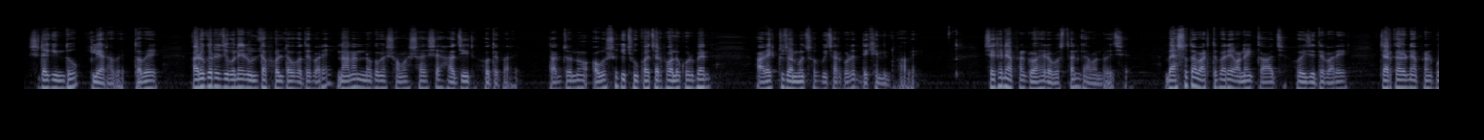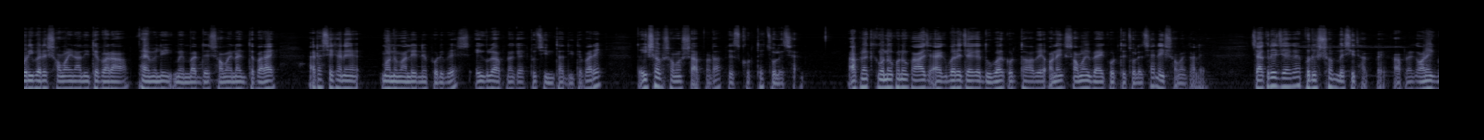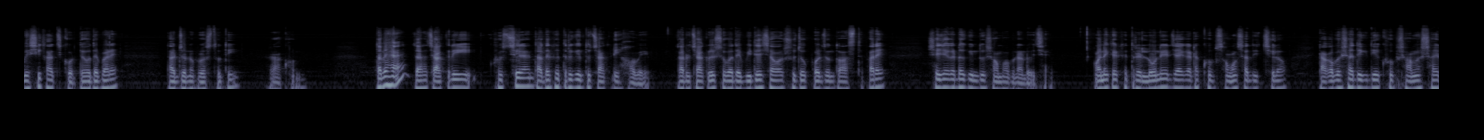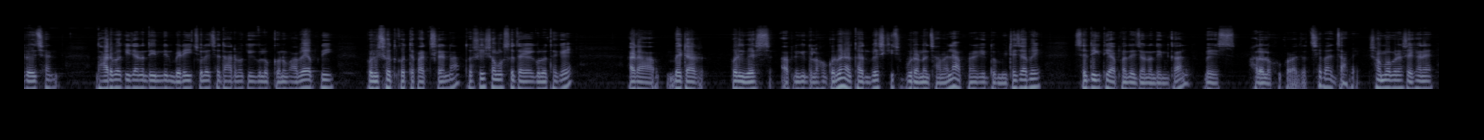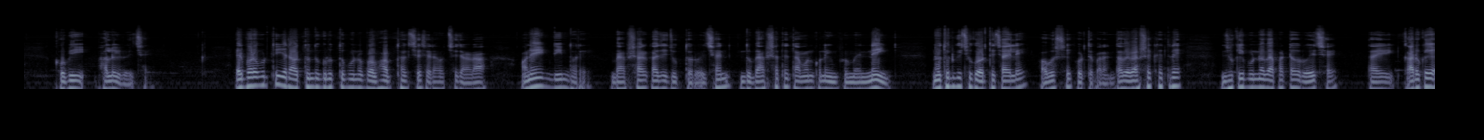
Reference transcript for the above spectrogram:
সেটা কিন্তু ক্লিয়ার হবে। তবে কারও কারও জীবনের উল্টা ফলটাও হতে পারে, নানান রকমের সমস্যা এসে হাজির হতে পারে। তার জন্য অবশ্যই কিছু উপাচার ফলো করবেন, আর একটু জন্মছক বিচার করে দেখে নিতে হবে। সেখানে আপনার গ্রহের অবস্থান কেমন রয়েছে? ব্যস্ততা বাড়তে পারে, অনেক কাজ হয়ে যেতে পারে, যার কারণে আপনার পরিবারের সময় না দিতে পারা ফ্যামিলি মেম্বারদের সময় না দিতে পারায় একটা সেখানে মনোমালিন্যের পরিবেশ, এগুলো আপনাকে একটু চিন্তা দিতে পারে। তো এইসব সমস্যা আপনারা ফেস করতে চলেছেন। আপনাকে কোনো কোনো কাজ একবারের জায়গায় দুবার করতে হবে, অনেক সময় ব্যয় করতে চলেছেন এই সময়কালে। চাকরির জায়গায় পরিশ্রম বেশি থাকবে, আপনাকে অনেক বেশি কাজ করতে হতে পারে, তার জন্য প্রস্তুতি রাখুন। তবে হ্যাঁ যারা চাকরি খুঁজছিলেন তাদের ক্ষেত্রে কিন্তু চাকরি হবে। কারও চাকরির সুবাদে বিদেশ যাওয়ার সুযোগ পর্যন্ত আসতে পারে, সেই জায়গাটাও কিন্তু সম্ভাবনা রয়েছে। অনেকের ক্ষেত্রে লোনের জায়গাটা খুব সমস্যা দিচ্ছিল টাকা পয়সার দিক দিয়ে খুব সমস্যায় রয়েছেন। ধারবাকি যেন দিন দিন বেড়েই চলেছে, ধারবাকিগুলো কোনোভাবে আপনি পরিশোধ করতে পারছিলেন না। তো সেই সমস্ত জায়গাগুলো থেকে একটা বেটার পরিবেশ আপনি কিন্তু লক্ষ্য করবেন, অর্থাৎ বেশ কিছু পুরানো ঝামেলা আপনার কিন্তু মিটে যাবে। সেদিক দিয়ে আপনাদের জন্য দিনকাল বেশ ভালো লক্ষ্য করা যাচ্ছে বা যাবে। সম্ভাবনা সেখানে খুবই ভালোই রয়েছে। এর পরবর্তী যেটা অত্যন্ত গুরুত্বপূর্ণ প্রভাব থাকছে সেটা হচ্ছে যারা অনেক দিন ধরে ব্যবসার কাজে যুক্ত রয়েছেন, কিন্তু ব্যবসাতে তেমন কোনো ইমপ্রুভমেন্ট নেই। নতুন কিছু করতে চাইলে অবশ্যই করতে পারেন। তবে ব্যবসার ক্ষেত্রে ঝুঁকিপূর্ণ ব্যাপারটাও রয়েছে, তাই কারোকে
